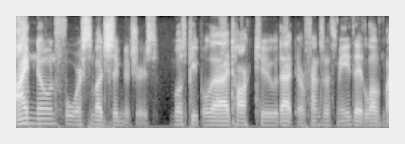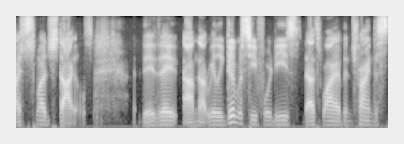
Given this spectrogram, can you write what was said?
I'm known for smudge signatures. Most people that I talk to that are friends with me, they love my smudge styles. They, they, I'm not really good with C4Ds. That's why I've been trying to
